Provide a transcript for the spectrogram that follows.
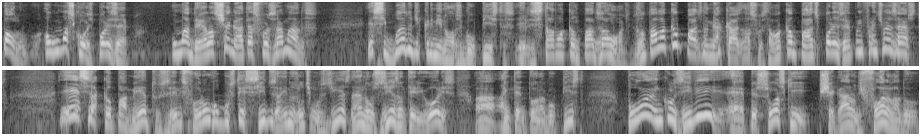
Paulo, algumas coisas. Por exemplo, uma delas chegar até as Forças Armadas. Esse bando de criminosos golpistas, eles estavam acampados aonde? Eles não estavam acampados na minha casa, nas suas, estavam acampados, por exemplo, em frente ao Exército. Esses acampamentos, eles foram robustecidos aí nos últimos dias, né, nos dias anteriores à, à intentona golpista, por, inclusive, é, pessoas que chegaram de fora lá do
